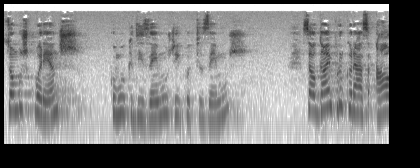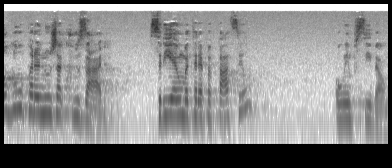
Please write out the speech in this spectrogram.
Somos coerentes com o que dizemos e o que fazemos? Se alguém procurasse algo para nos acusar, seria uma tarefa fácil ou impossível?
